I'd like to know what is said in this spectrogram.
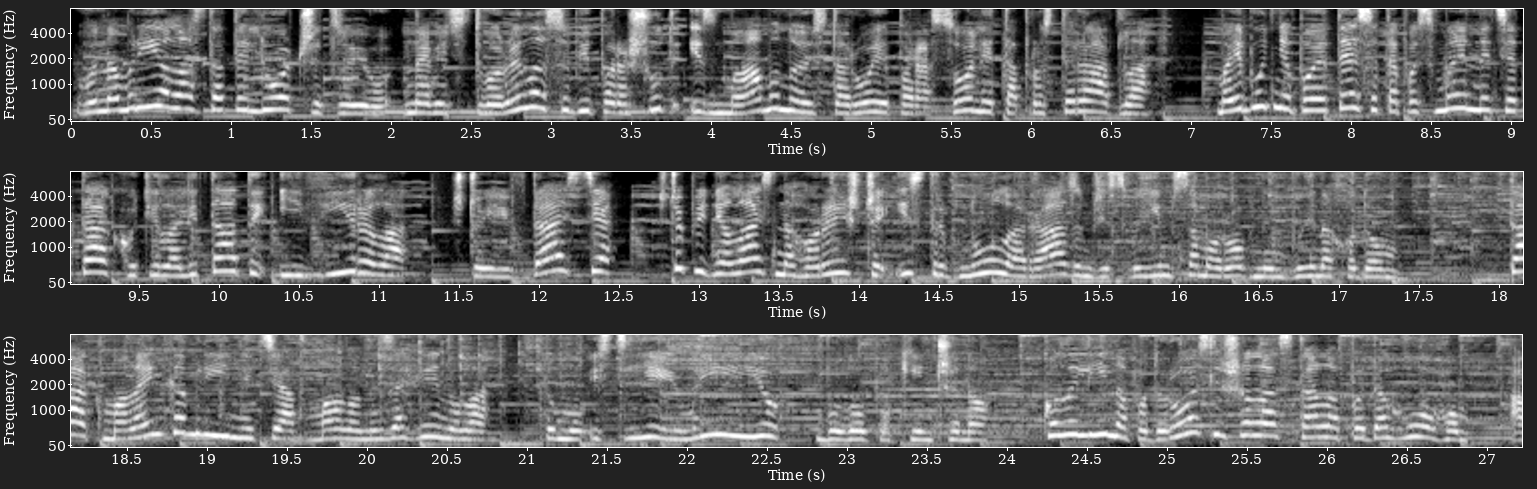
Вона мріяла стати льотчицею, навіть створила собі парашут із маминої старої парасолі та простирадла. Майбутня поетеса та письменниця так хотіла літати і вірила, що їй вдасться, що піднялась на горище і стрибнула разом зі своїм саморобним винаходом. Так, маленька мрійниця мало не загинула, тому із цією мрією було покінчено. Коли Ліна подорослішала, стала педагогом, а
